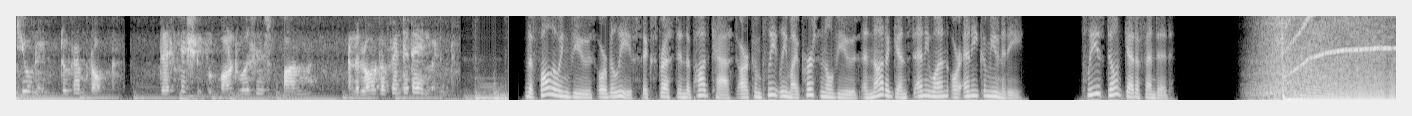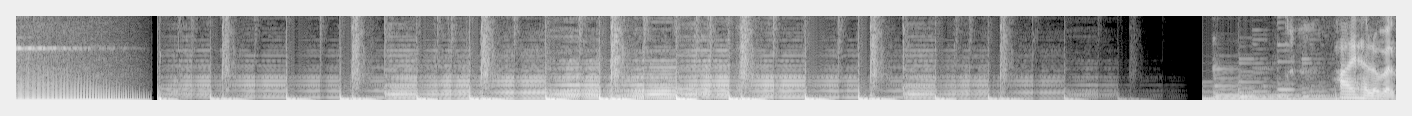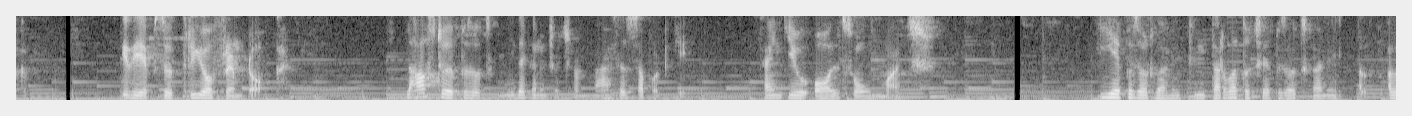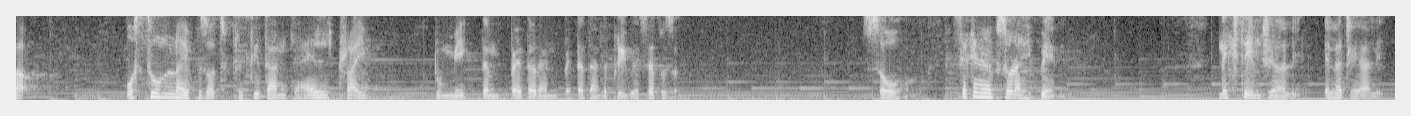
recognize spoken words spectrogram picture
Tune in to Ram Talk, destination for conversations, fun, and a lot of entertainment. The following views or beliefs expressed in the podcast are completely my personal views and not against anyone or any community. Please don't get offended. Hi, hello, welcome. ఇది episode three of Frame Talk last two episodes మీ దగ్గర నుంచి వచ్చిన massive సపోర్ట్కి thank you all so much ఈ episode కానీ దీని తర్వాత వచ్చే episodes కానీ అలా వస్తూ ఉన్న ఎపిసోడ్స్ ప్రతి దానికి I try to make them better and better than the previous episode so second episode అయిపోయింది. నెక్స్ట్ ఏం చేయాలి? ఎలా చేయాలి?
